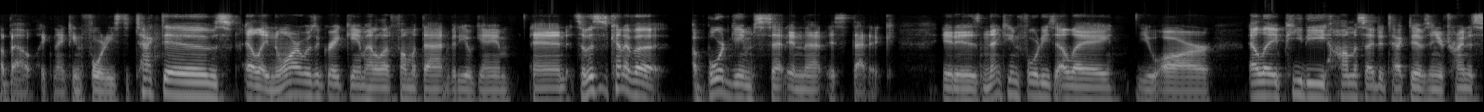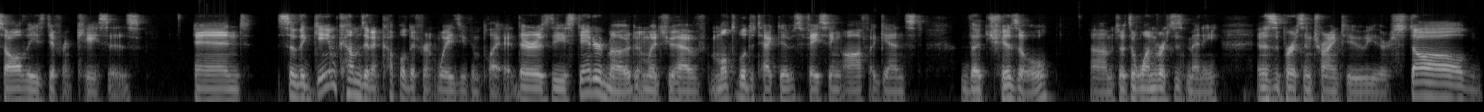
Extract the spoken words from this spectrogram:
about like 1940s detectives. LA Noire was a great game. I had a lot of fun with that video game. And so this is kind of a, a board game set in that aesthetic. It is 1940s LA. You are LAPD homicide detectives and you're trying to solve these different cases. And so the game comes in a couple different ways you can play it. There is the standard mode in which you have multiple detectives facing off against the chisel. Um, so it's a one versus many, and this is a person trying to either stall,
